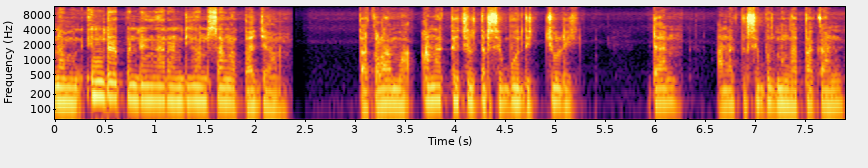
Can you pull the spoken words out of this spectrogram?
Namun indera pendengaran Dion sangat tajam. Tak lama anak kecil tersebut diculik dan anak tersebut mengatakan,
